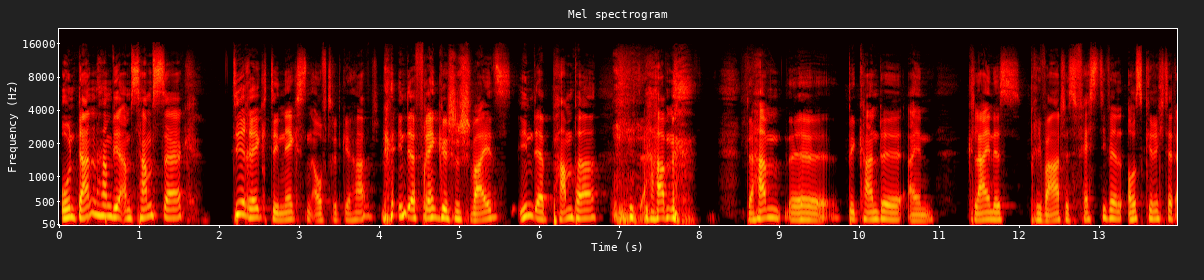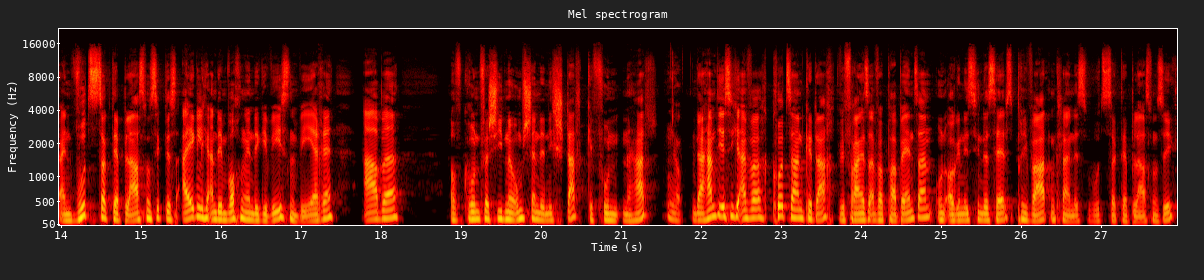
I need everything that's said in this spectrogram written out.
Und dann haben wir am Samstag direkt den nächsten Auftritt gehabt. In der fränkischen Schweiz, in der Pampa. Da haben, da haben äh, Bekannte ein kleines privates Festival ausgerichtet, ein Woodstock der Blasmusik, das eigentlich an dem Wochenende gewesen wäre, aber aufgrund verschiedener Umstände nicht stattgefunden hat. Ja. Da haben die sich einfach kurzerhand gedacht, wir fragen jetzt einfach ein paar Bands an und organisieren das selbst privat ein kleines Woodstock der Blasmusik.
